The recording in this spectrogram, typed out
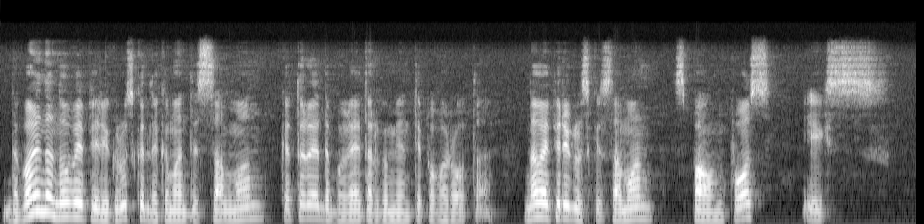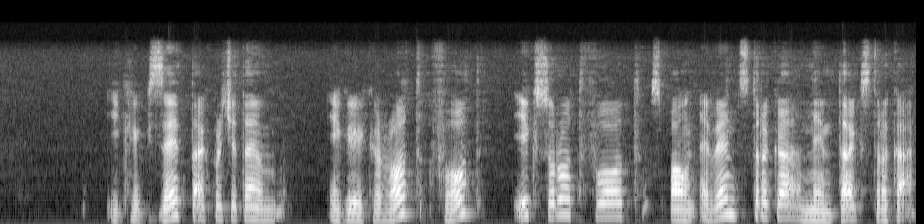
Добавлена новая перегрузка для команды Summon, которая добавляет аргументы поворота. Новая перегрузка Summon, Spawn Pos, X, XZ, так прочитаем, YROT, Float, XROT, Float, Spawn Event строка, Name Tag строка.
